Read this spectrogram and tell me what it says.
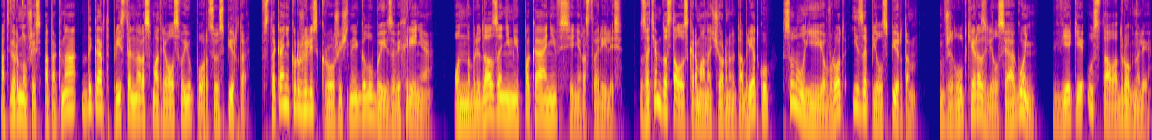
Отвернувшись от окна, Декарт пристально рассматривал свою порцию спирта. В стакане кружились крошечные голубые завихрения. Он наблюдал за ними, пока они все не растворились. Затем достал из кармана черную таблетку, сунул ее в рот и запил спиртом. В желудке разлился огонь. Веки устало дрогнули.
